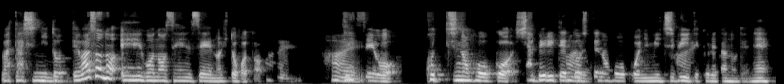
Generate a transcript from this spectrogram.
私にとっては、その英語の先生の一言。はい。はい。人生をこっちの方向、喋り手としての方向に導いてくれたのでね。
